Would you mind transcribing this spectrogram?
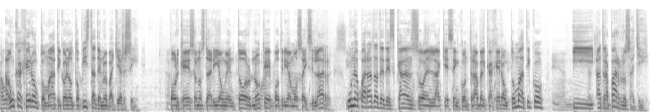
a un cajero automático en la autopista de Nueva Jersey, porque eso nos daría un entorno que podríamos aislar, una parada de descanso en la que se encontraba el cajero automático y atraparlos allí.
